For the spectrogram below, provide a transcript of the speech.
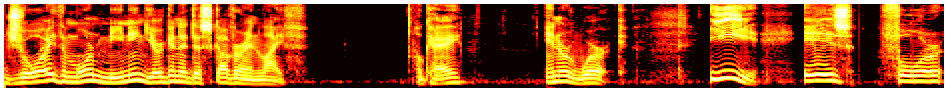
joy, the more meaning you're going to discover in life. Okay? Inner work. E is for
